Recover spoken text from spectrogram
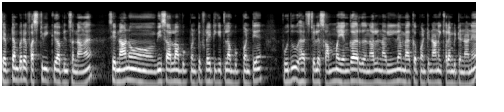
செப்டம்பர் ஃபஸ்ட் வீக்கு அப்படின்னு சொன்னாங்க. சரி நானும் விசாலாம் புக் பண்ணிட்டு ஃப்ளைட் டிக்கெட்லாம் புக் பண்ணிட்டு புது ஹேர் ஸ்டைலில் செம்ம எங்காக இருக்கிறதுனால நல்லா மேக்கப் பண்ணிட்டு நானும் கிளம்பிட்டேன் நான்.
